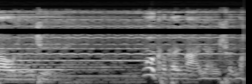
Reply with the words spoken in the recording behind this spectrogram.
到如今，我可该埋怨谁嘛？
